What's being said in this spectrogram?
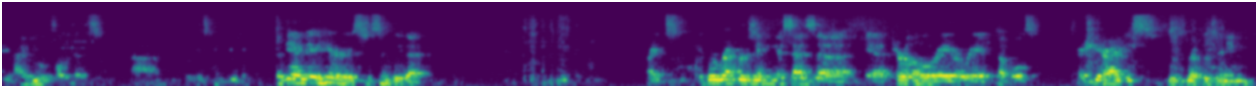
And I do apologize uh, it's confusing. But the idea here is just simply that right? If we're representing this as a, a parallel array or array of tuples, right here I just was representing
